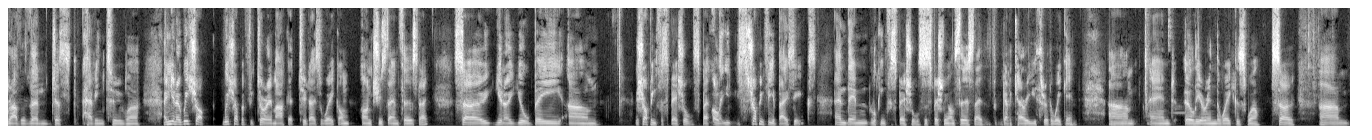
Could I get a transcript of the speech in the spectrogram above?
rather than just having to. Uh, and you know, we shop we shop at Victoria Market two days a week on on Tuesday and Thursday. So you know you'll be um, shopping for specials, but oh, shopping for your basics, and then looking for specials, especially on Thursday. That's going to carry you through the weekend, um, and earlier in the week as well. So um,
